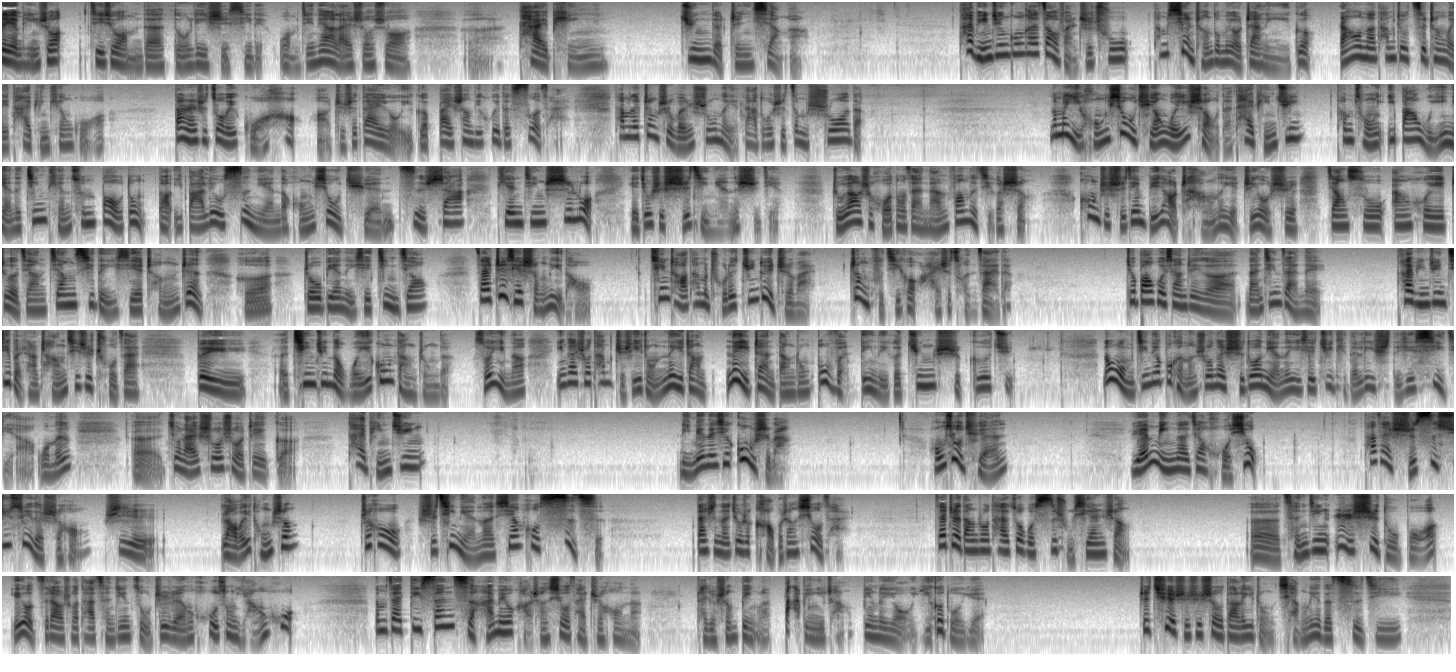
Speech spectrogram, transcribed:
热眼评说，继续我们的读历史系列。我们今天要来说说，呃，太平军的真相啊。太平军公开造反之初，他们县城都没有占领一个，然后呢，他们就自称为太平天国，当然是作为国号啊，只是带有一个拜上帝会的色彩。他们的正式文书呢，也大多是这么说的。那么，以洪秀全为首的太平军。他们从一八五一年的金田村暴动到一八六四年的洪秀全自杀、天津失落，也就是十几年的时间，主要是活动在南方的几个省，控制时间比较长的也只有是江苏、安徽、浙江、江西的一些城镇和周边的一些近郊。在这些省里头，清朝他们除了军队之外，政府机构还是存在的，就包括像这个南京在内。太平军基本上长期是处在被呃清军的围攻当中的，所以呢，应该说他们只是一种内战内战当中不稳定的一个军事割据。那我们今天不可能说那十多年的一些具体的历史的一些细节啊，我们呃就来说说这个太平军里面的一些故事吧。洪秀全原名呢叫火秀。他在十四虚岁的时候是老为童生，之后十七年呢，先后四次，但是呢，就是考不上秀才。在这当中，他还做过私塾先生，呃，曾经日式赌博，也有资料说他曾经组织人护送洋货。那么在第三次还没有考上秀才之后呢，他就生病了，大病一场，病了有一个多月。这确实是受到了一种强烈的刺激。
